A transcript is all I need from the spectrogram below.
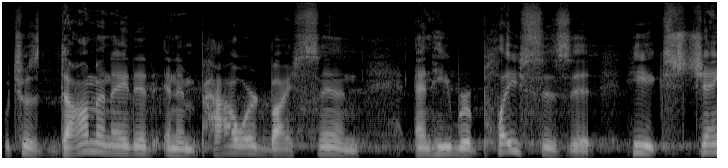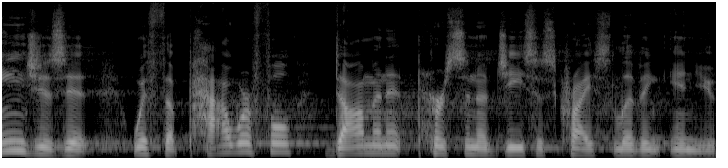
which was dominated and empowered by sin, and he replaces it, he exchanges it with the powerful, dominant person of Jesus Christ living in you.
